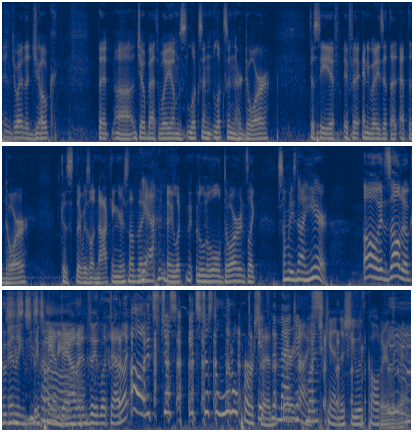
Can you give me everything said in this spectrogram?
enjoy the joke that uh, JoBeth Williams looks in looks in her door to see if if anybody's at the at the door because there was a knocking or something. Yeah. and he looked in the little door and it's like somebody's not here. Oh, it's Zelda because and she's, they, she's they panned down and they looked at it like, oh, it's just it's just a little person. It's the Very magic nice. munchkin, as she was called earlier.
